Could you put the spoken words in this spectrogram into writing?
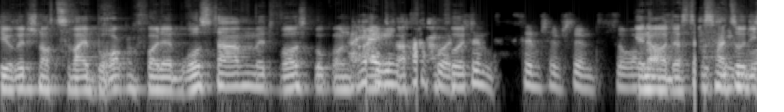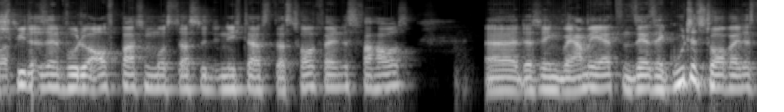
theoretisch noch zwei Brocken vor der Brust haben mit Wolfsburg und ja, Eintracht Frankfurt. Frankfurt. Stimmt, stimmt, stimmt, stimmt. So genau, dass das halt so die Spiele sind, wo du aufpassen musst, dass du dir nicht das, das Torverhältnis verhaust. Äh, deswegen, wir haben ja jetzt ein sehr, sehr gutes Torverhältnis,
